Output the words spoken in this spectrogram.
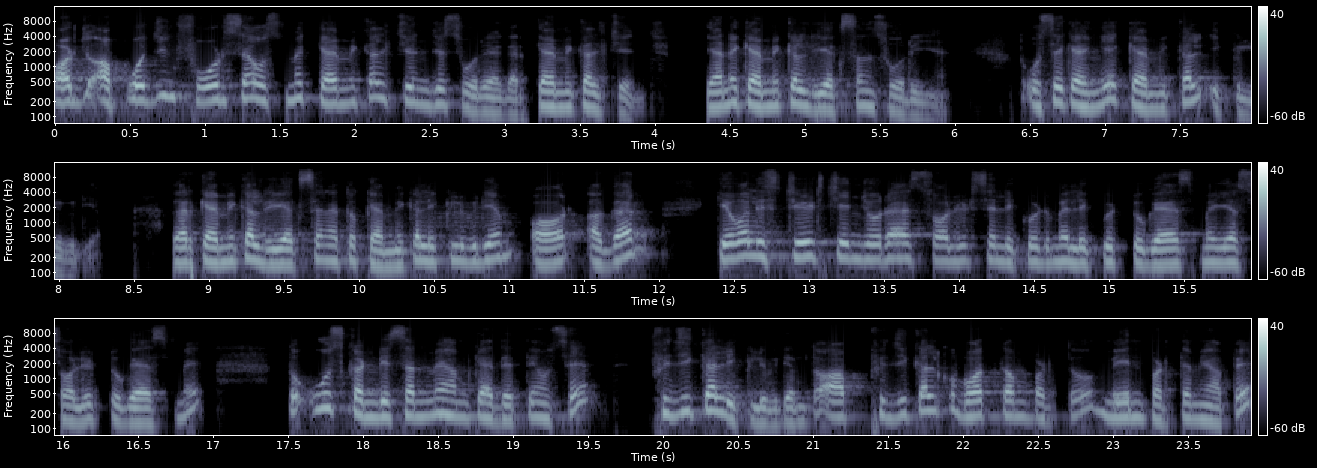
और जो अपोजिंग फोर्स है, उसमें केमिकल चेंजेस हो रहे हैं अगर, केमिकल चेंज। यानी केमिकल रिएक्शंस हो रही हैं। तो उसे कहेंगे केमिकल इक्विलिब्रियम अगर केमिकल रिएक्शन है तो केमिकल इक्विलिब्रियम और अगर केवल स्टेट चेंज हो रहा है सॉलिड से लिक्विड में लिक्विड टू गैस में या सॉलिड टू गैस में तो उस कंडीशन में हम कह देते हैं उसे फ़िज़िकल इक्विलिब्रियम तो आप फ़िज़िकल को बहुत कम पढ़ते हो मेन पढ़ते हैं यहाँ पे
